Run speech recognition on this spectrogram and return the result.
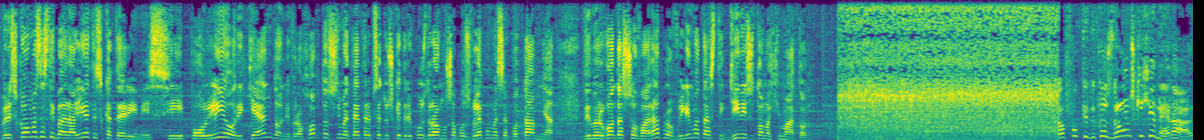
Βρισκόμαστε στην παραλία της Κατερίνης. Η πολύ ωρη και έντονη βροχόπτωση μετέτρεψε τους κεντρικούς δρόμους όπως βλέπουμε σε ποτάμια, δημιουργώντας σοβαρά προβλήματα στην κίνηση των οχημάτων. Αφού ο κεντρικός δρόμος και είχε νερά.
